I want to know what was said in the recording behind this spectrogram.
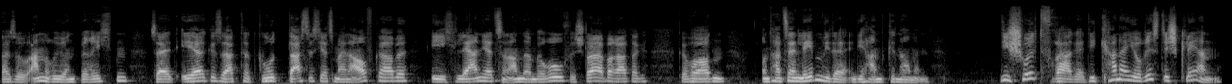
also anrührend berichten, seit er gesagt hat, gut, das ist jetzt meine Aufgabe, ich lerne jetzt einen anderen Beruf, ist Steuerberater geworden und hat sein Leben wieder in die Hand genommen. Die Schuldfrage, die kann er juristisch klären.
